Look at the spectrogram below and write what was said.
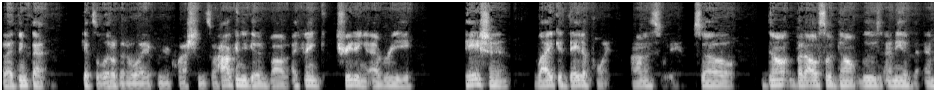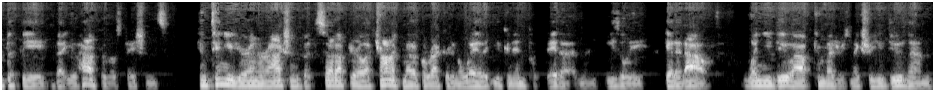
But I think that gets a little bit away from your question. So how can you get involved? I think treating every patient like a data point, honestly. So don't but also don't lose any of the empathy that you have for those patients continue your interaction, but set up your electronic medical record in a way that you can input data and then easily get it out when you do outcome measures make sure you do them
